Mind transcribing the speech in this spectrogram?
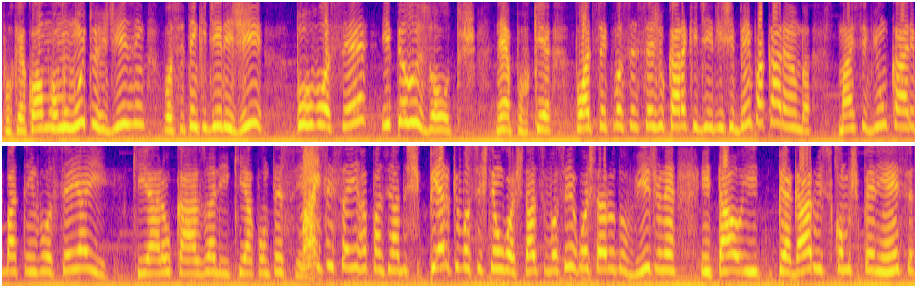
porque como, como muitos dizem, você tem que dirigir por você e pelos outros, né? Porque pode ser que você seja o cara que dirige bem pra caramba, mas se vir um cara e bater em você, e aí? que era o caso ali que ia acontecer. Mas isso aí, rapaziada, espero que vocês tenham gostado. Se vocês gostaram do vídeo, né, e tal, e pegaram isso como experiência,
